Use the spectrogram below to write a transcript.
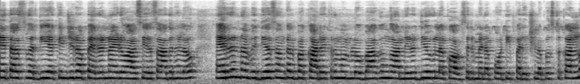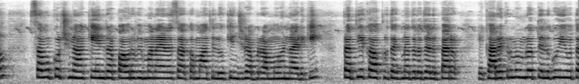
నేత స్వర్గీయ కింజరాపు ఎర్రనాయుడు ఆశయ సాధనలో ఎర్రన్న విద్యా సంకల్ప కార్యక్రమంలో భాగంగా నిరుద్యోగులకు అవసరమైన పోటీ పరీక్షల పుస్తకాలను సమకూర్చిన కేంద్ర పౌర విమానయాన శాఖ మాతులు కింజరాపు రామ్మోహన్ నాయుడికి ప్రత్యేక కృతజ్ఞతలు తెలిపారు. ఈ కార్యక్రమంలో తెలుగు యువత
